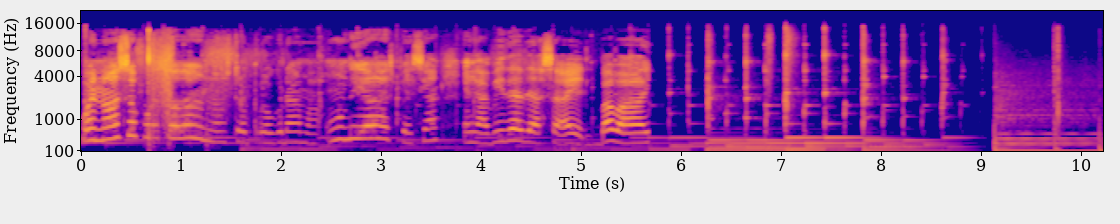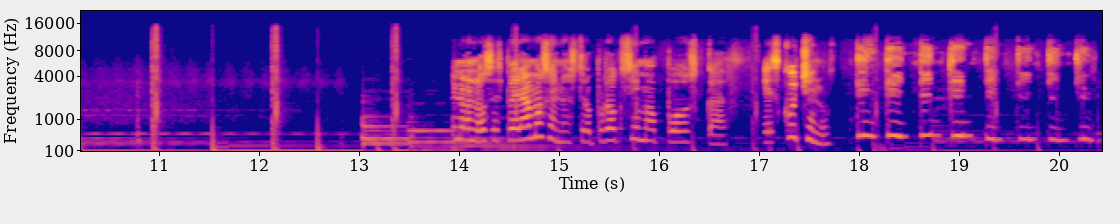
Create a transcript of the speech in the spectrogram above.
Bueno, eso fue todo en nuestro programa. Un día especial en la vida de Asael. Bye bye. Los esperamos en nuestro próximo podcast. Escúchenos. Tin, tin, tin.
